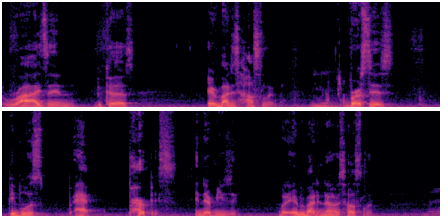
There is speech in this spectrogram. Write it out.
rising because everybody's hustling mm. versus people was had purpose in their music, but everybody now is hustling. Yeah,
